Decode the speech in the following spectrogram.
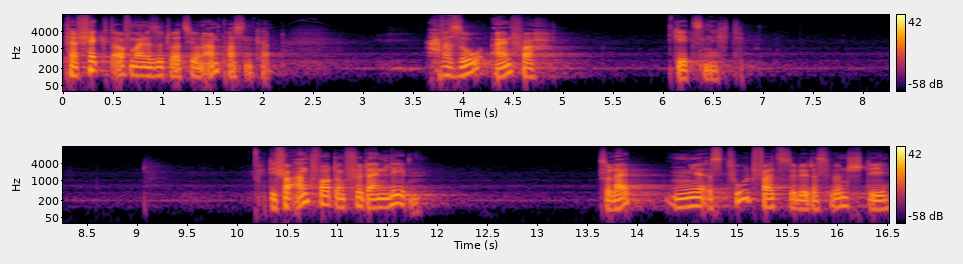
perfekt auf meine Situation anpassen kann. Aber so einfach geht es nicht. Die Verantwortung für dein Leben, so leid mir es tut, falls du dir das wünschst, die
